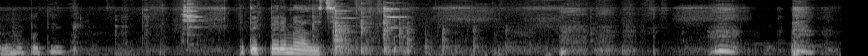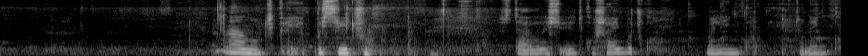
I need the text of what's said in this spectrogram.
Певно потик. ПТК перемелиться. А ну, чекай, я посвічу. Ставили сюди таку шайбочку маленьку, тоненьку.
